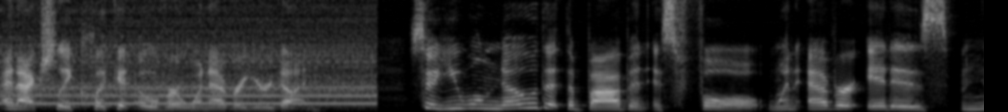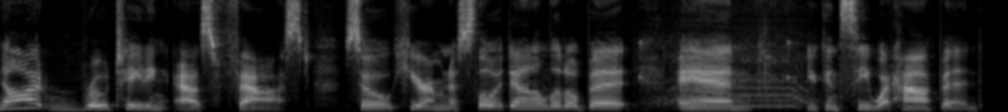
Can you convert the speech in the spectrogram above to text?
and actually click it over whenever you're done. So you will know that the bobbin is full whenever it is not rotating as fast. So here I'm going to slow it down a little bit and you can see what happened.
